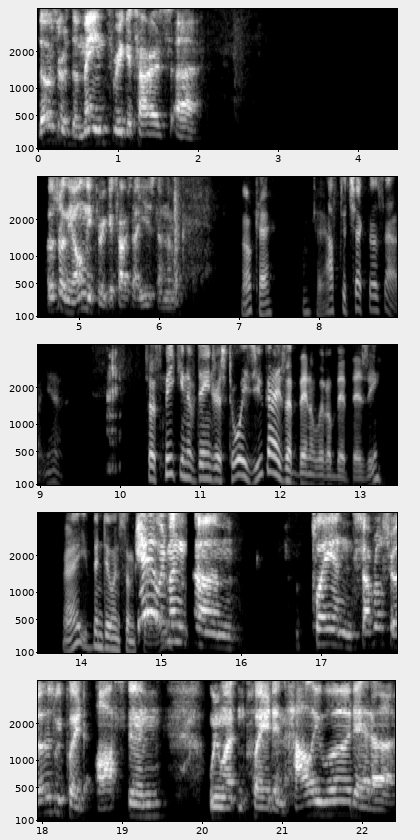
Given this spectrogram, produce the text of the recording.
those are the main three guitars. Uh, those are the only three guitars I used on the record. Okay. Okay. I'll have to check those out. Yeah. So speaking of dangerous toys, you guys have been a little bit busy, right? You've been doing some shows. Yeah, we've been um, playing several shows. We played Austin. We went and played in Hollywood at uh,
